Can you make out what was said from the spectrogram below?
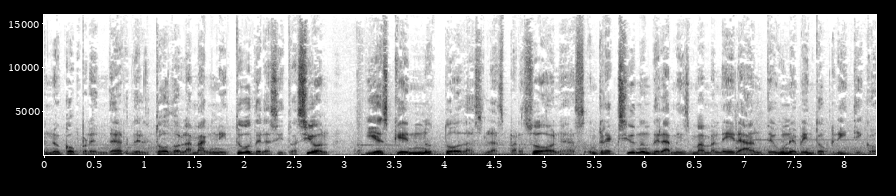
no comprender del todo la magnitud de la situación, y es que no todas las personas reaccionan de la misma manera ante un evento crítico.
